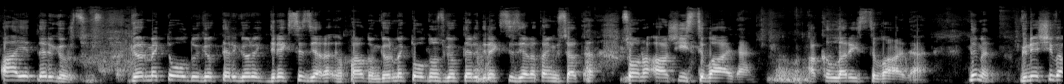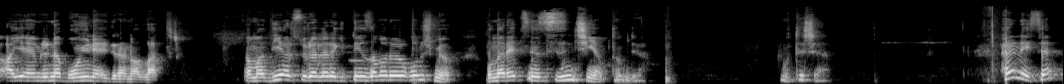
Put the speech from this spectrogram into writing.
ayetleri görürsünüz. Görmekte olduğu gökleri göre direksiz yaratan, pardon, görmekte olduğunuz gökleri direksiz yaratan, yükselten, sonra arşı istiva eden, akılları istiva eden, Değil mi? Güneşi ve ayı emrine boyun eğdiren Allah'tır. Ama diğer sürelere gittiğin zaman öyle konuşmuyor. Bunlar hepsini sizin için yaptım diyor. Muhteşem. Her neyse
